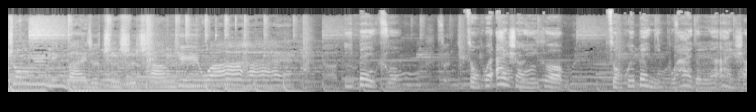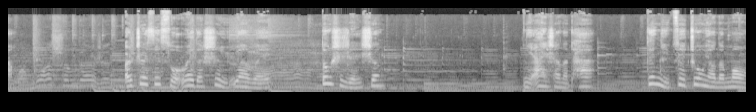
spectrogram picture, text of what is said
终于明白这只是场意外。一辈子总会爱上一个，总会被你不爱的人爱上，而这些所谓的事与愿违，都是人生。你爱上的他，跟你最重要的梦。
